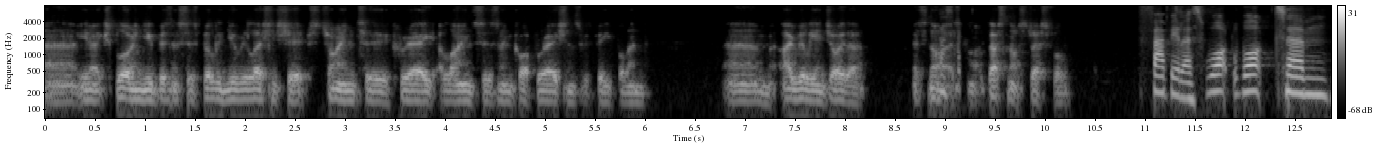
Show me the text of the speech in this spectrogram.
uh, you know, exploring new businesses, building new relationships, trying to create alliances and cooperations with people, and um, I really enjoy that. It's not, that's, it's not, that's not stressful. Fabulous. What what um,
